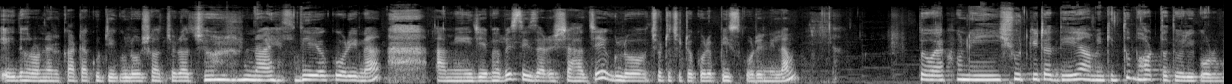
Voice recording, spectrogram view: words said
এই ধরনের কাটাকুটিগুলো সচরাচর নাইফ দিয়েও করি না। আমি যেভাবে সিজারের সাহায্যে এগুলো ছোট ছোট করে পিস করে নিলাম। তো এখন এই শুটকিটা দিয়ে আমি কিন্তু ভর্তা তৈরি করব।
